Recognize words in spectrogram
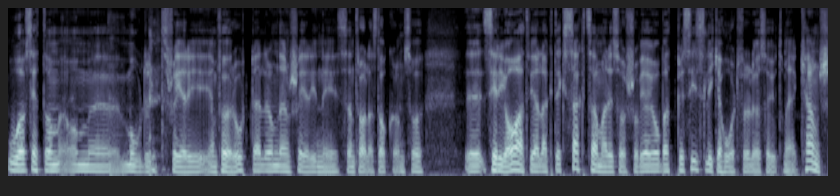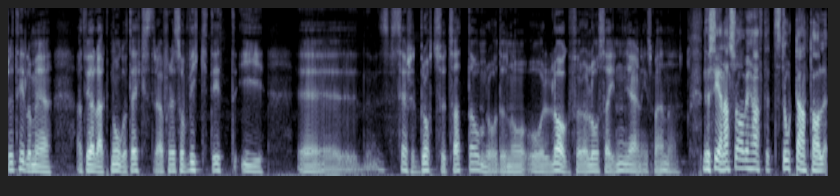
oavsett om, om eh, mordet sker i en förort eller om den sker inne i centrala Stockholm så eh, ser jag att vi har lagt exakt samma resurser och vi har jobbat precis lika hårt för att lösa ut de här. Kanske till och med att vi har lagt något extra för det är så viktigt i eh, särskilt brottsutsatta områden och, och lagföra och låsa in gärningsmännen. Nu senast så har vi haft ett stort antal eh,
